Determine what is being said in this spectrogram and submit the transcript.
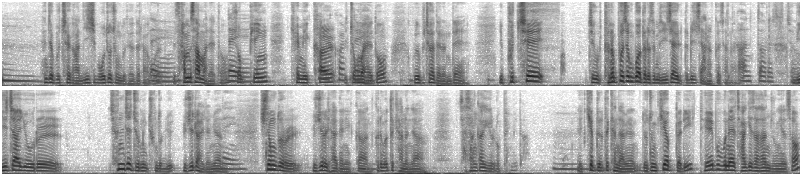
음. 현재 부채가 한 25조 정도 되더라고요. 네. 3, 4만 해도 네. 쇼핑, 케미칼, 케미칼, 이쪽만 네. 해도 그 부채가 되는데 이 부채 지금 트럼프 정부가 들어서면서 이자율이 떨어지지 않을 거잖아요. 안 떨어지죠. 이자율을 현재 주는 정도로 유- 유지를 하려면 네. 신용도를 유지를 해야 되니까 음. 그럼 어떻게 하느냐 자산 가격을 높입니다. 음. 이 기업들이 어떻게 하냐면 요즘 기업들이 대부분의 자기 자산 중에서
